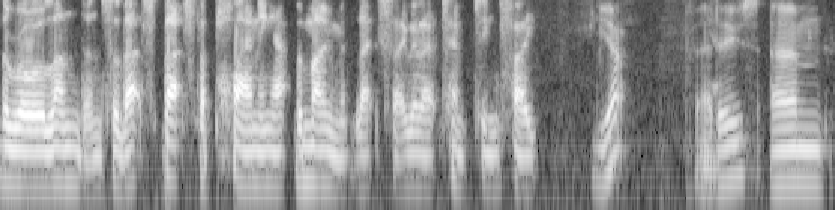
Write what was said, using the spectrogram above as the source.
the Royal London. So that's that's the planning at the moment. Let's say without tempting fate. Yeah, fair Yeah. dues. Um,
